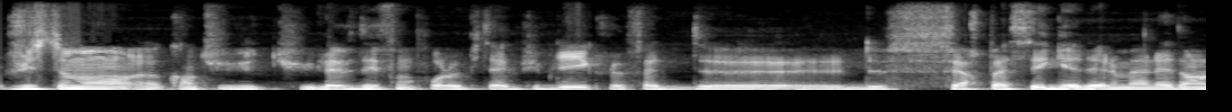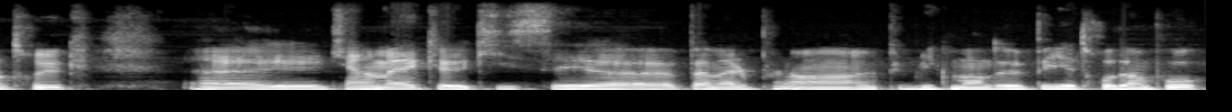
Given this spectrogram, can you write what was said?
justement, quand tu, tu, lèves des fonds pour l'hôpital public, le fait de, de faire passer Gad Elmaleh dans le truc, euh, qui est un mec qui s'est pas mal plaint publiquement de payer trop d'impôts.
